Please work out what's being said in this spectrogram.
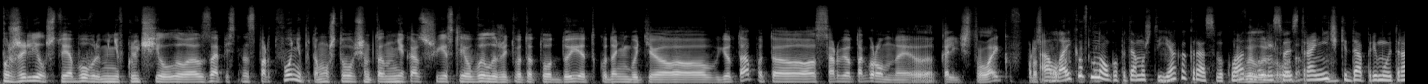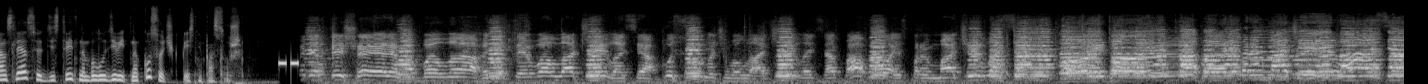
пожалел, что я вовремя не включил э, запись на смартфоне, потому что, в общем-то, мне кажется, что если выложить вот этот вот дуэт куда-нибудь э, в YouTube, это сорвет огромное количество лайков. А лайков этого. много, потому что я как раз выкладывала Выложила, на своей да? страничке, да, прямую трансляцию. Это действительно было удивительно. Кусочек песни послушаем. Где ты шерева была, где ты волочилася, усю ночь волочилася, пояс примачилася. Ой, по горе примачилася,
